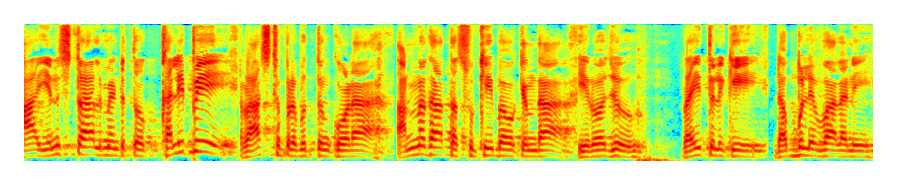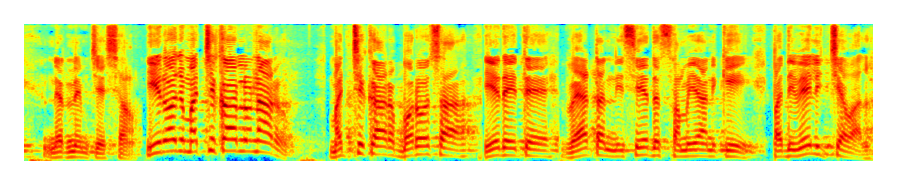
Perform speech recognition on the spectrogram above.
ఆ ఇన్స్టాల్మెంట్తో కలిపి రాష్ట్ర ప్రభుత్వం కూడా అన్నదాత సుఖీభవ కింద ఈరోజు రైతులకి డబ్బులు ఇవ్వాలని నిర్ణయం చేశాం. ఈ రోజు మత్స్యకారులు ఉన్నారు. మత్స్యకార భరోసా ఏదైతే వేట నిషేధ సమయానికి పదివేలు ఇచ్చేవాళ్ళు.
